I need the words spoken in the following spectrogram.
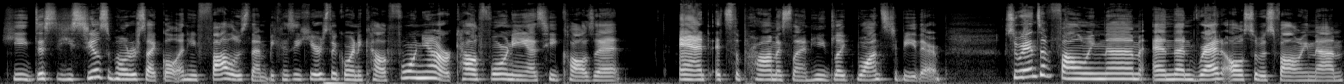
he dis- he steals a motorcycle and he follows them because he hears they're going to California or California as he calls it, and it's the promised land. He like wants to be there. So he ends up following them, and then Red also is following them.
